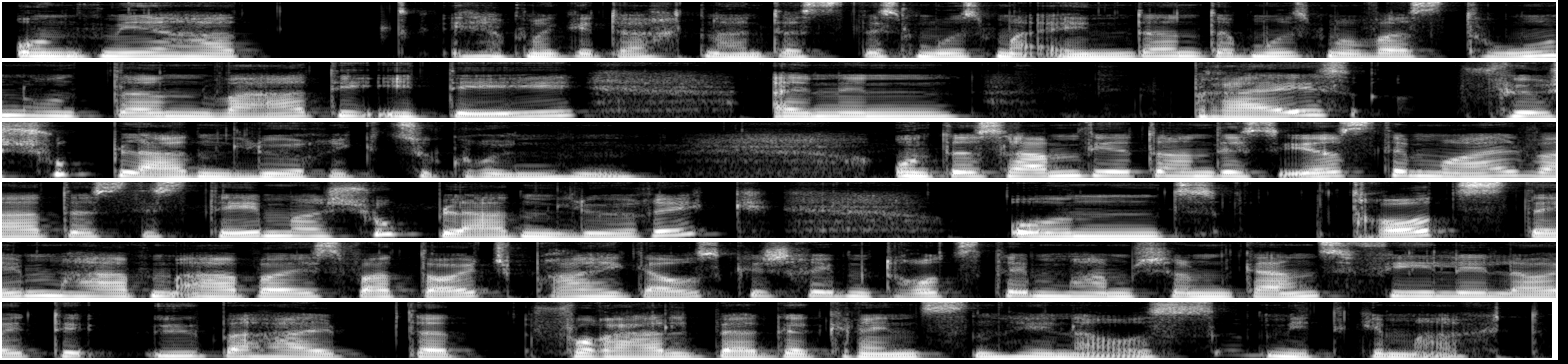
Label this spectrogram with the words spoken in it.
Und mir hat, ich habe mir gedacht, nein, das, das muss man ändern, da muss man was tun. Und dann war die Idee, einen Preis für Schubladenlyrik zu gründen. Und das haben wir dann das erste Mal, war das das Thema Schubladenlyrik. Und Trotzdem haben aber, es war deutschsprachig ausgeschrieben, trotzdem haben schon ganz viele Leute überhalb der Vorarlberger Grenzen hinaus mitgemacht.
